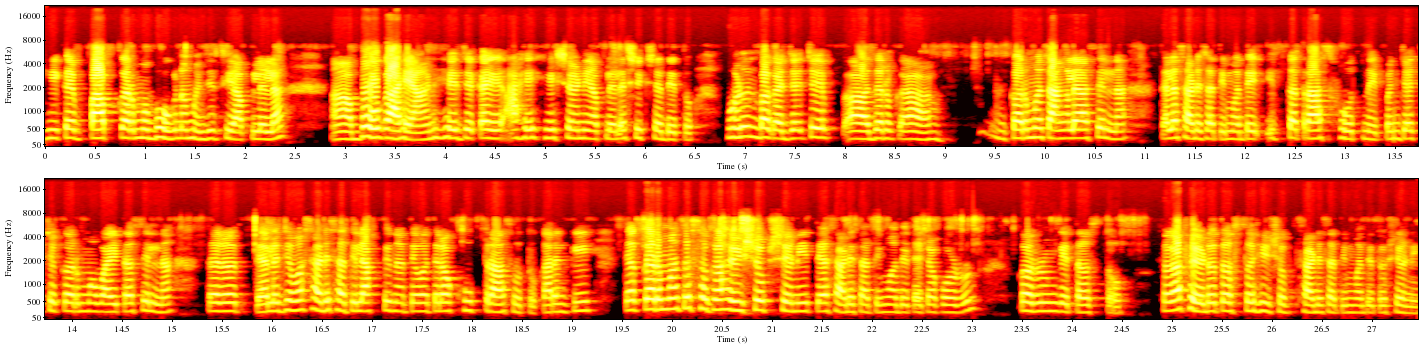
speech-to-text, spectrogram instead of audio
ही काही पाप कर्म भोगणं म्हणजेच ही आपल्याला भोग आहे आणि हे जे काही आहे हे शनी आपल्याला शिक्षा देतो. म्हणून बघा ज्याचे जर कर्म चांगले असेल ना त्याला साडेसातीमध्ये इतका त्रास होत नाही. पण ज्याचे कर्म वाईट असेल ना तर त्याला जेव्हा साडेसाती लागते ना तेव्हा त्याला खूप त्रास होतो. कारण की त्या कर्माचा सगळा हिशोब शनी त्या साडेसातीमध्ये त्याच्याकडून करून घेत असतो. सगळा फेडत असतो हिशोब साडेसातीमध्ये तो शनी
